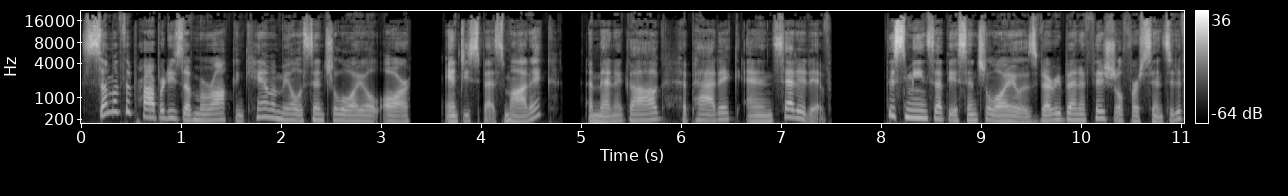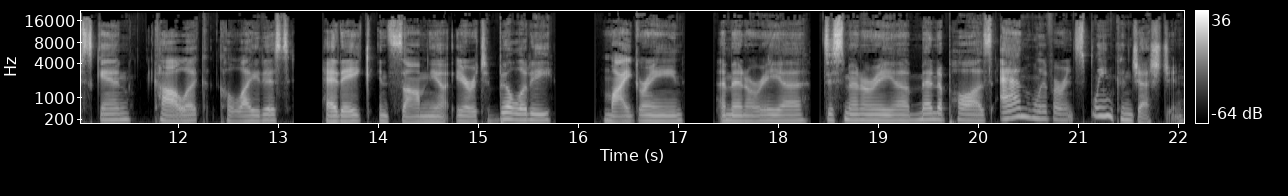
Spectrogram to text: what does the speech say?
Some of the properties of Moroccan chamomile essential oil are antispasmodic, emmenagogue, hepatic, and sedative. This means that the essential oil is very beneficial for sensitive skin, colic, colitis, headache, insomnia, irritability, migraine, amenorrhea, dysmenorrhea, menopause, and liver and spleen congestion.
